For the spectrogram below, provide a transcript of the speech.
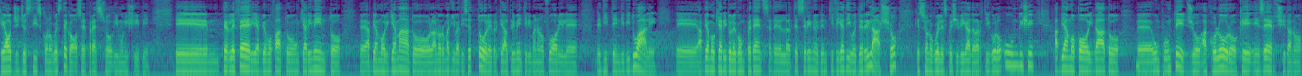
che oggi gestiscono queste cose presso i municipi. E per le ferie abbiamo fatto un chiarimento, eh, abbiamo richiamato la normativa di settore perché altrimenti rimangono fuori le, le ditte individuali. Eh, abbiamo chiarito le competenze del tesserino identificativo e del rilascio, che sono quelle specificate all'articolo 11. Abbiamo poi dato eh, un punteggio a coloro che esercitano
